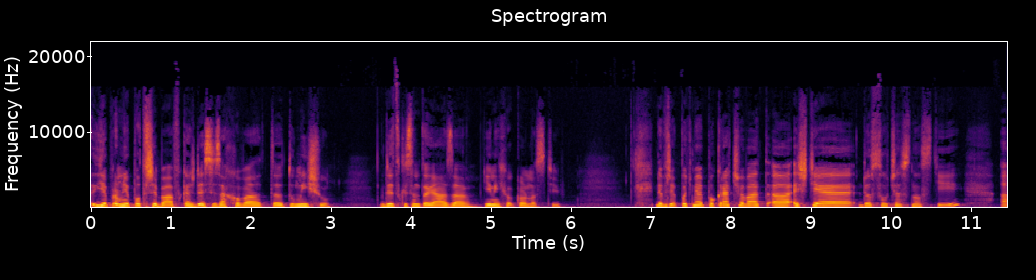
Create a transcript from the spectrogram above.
je pro mě potřeba v každé si zachovat uh, tu Míšu. Vždycky jsem to já za jiných okolností. Dobře, pojďme pokračovat uh, ještě do současnosti. Uh,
